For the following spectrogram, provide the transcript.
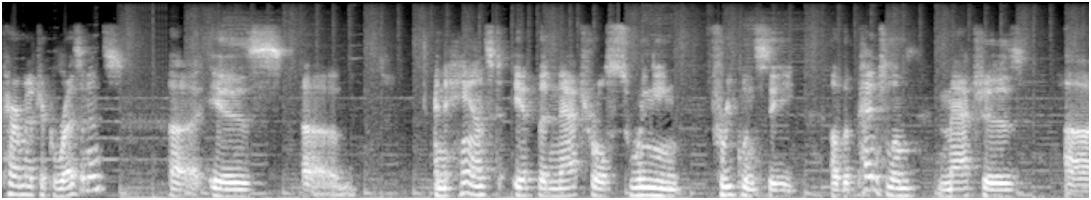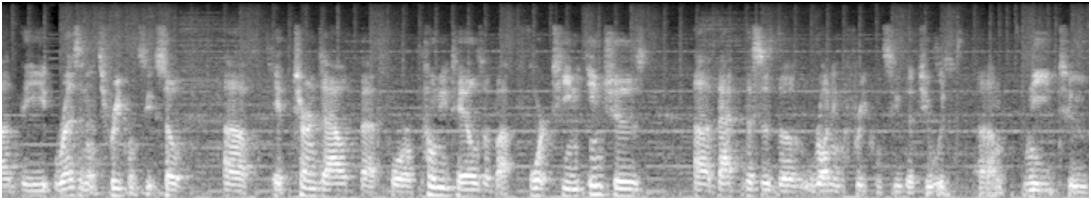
parametric resonance uh, is um, enhanced if the natural swinging frequency of the pendulum matches uh, the resonance frequency. So uh, it turns out that for ponytails about 14 inches, uh, that this is the running frequency that you would um, need to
